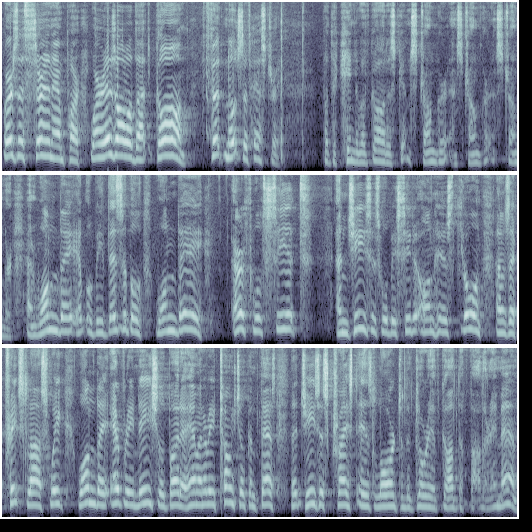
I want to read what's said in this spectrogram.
Where's the Syrian Empire? Where is all of that? Gone. Footnotes of history. But the kingdom of God is getting stronger and stronger and stronger. And one day it will be visible. One day earth will see it. And Jesus will be seated on his throne. And as I preached last week, one day every knee shall bow to him and every tongue shall confess that Jesus Christ is Lord to the glory of God the Father. Amen.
